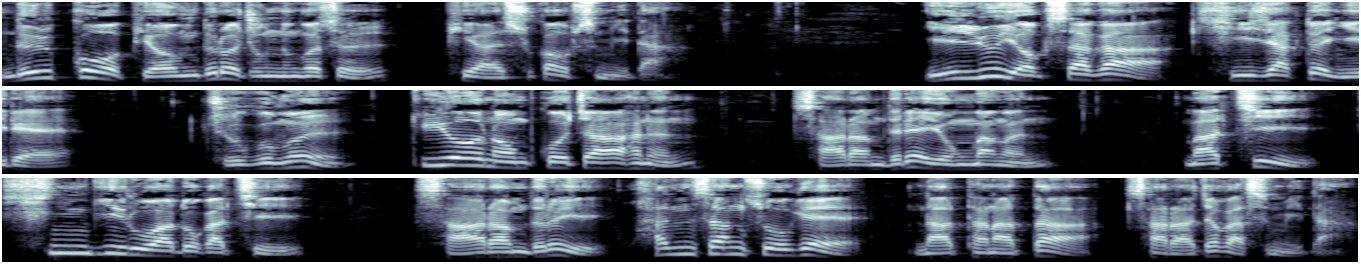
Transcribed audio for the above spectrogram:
늙고 병들어 죽는 것을 피할 수가 없습니다. 인류 역사가 시작된 이래 죽음을 뛰어넘고자 하는 사람들의 욕망은 마치 신기루와도 같이 사람들의 환상 속에 나타났다 사라져 갔습니다.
